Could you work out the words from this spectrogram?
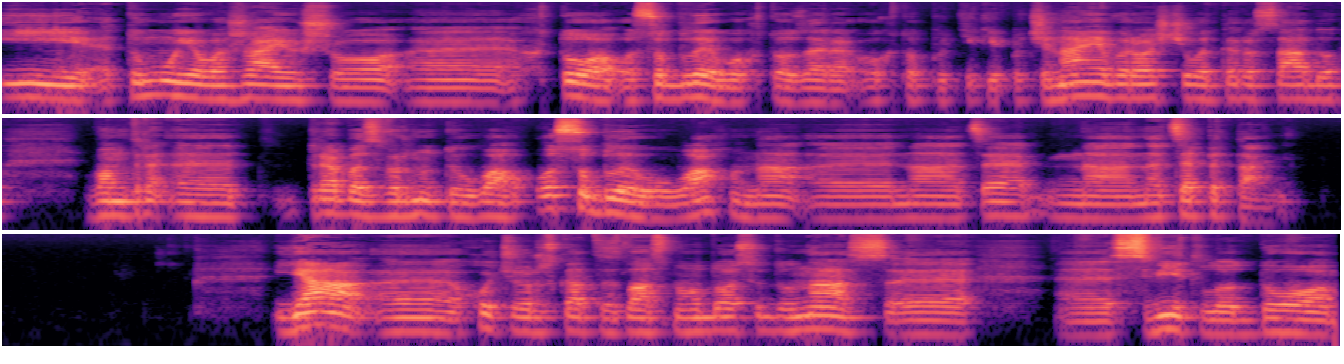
І тому я вважаю, що е, хто особливо хто зараз хто тільки починає вирощувати розсаду, вам е, треба звернути увагу, особливу увагу на, е, на, це, на, на це питання. Я е, хочу розказати з власного досвіду. У нас е, е, світло до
